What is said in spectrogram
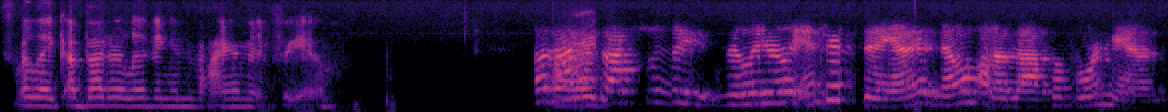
for like a better living environment for you. Oh, that is actually really, really interesting. I didn't know a lot of that beforehand.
